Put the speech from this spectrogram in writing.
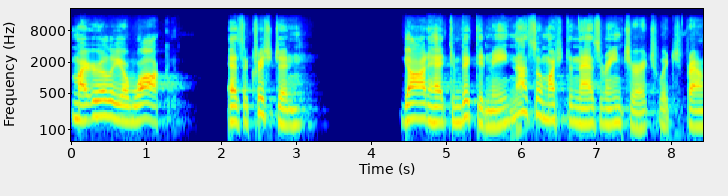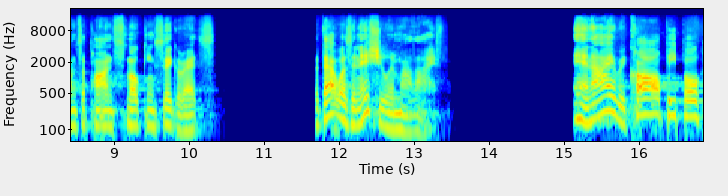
my earlier walk as a Christian, God had convicted me, not so much the Nazarene church, which frowns upon smoking cigarettes, but that was an issue in my life. And I recall people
